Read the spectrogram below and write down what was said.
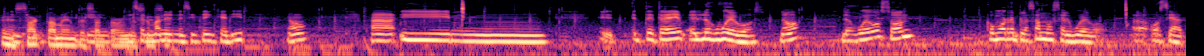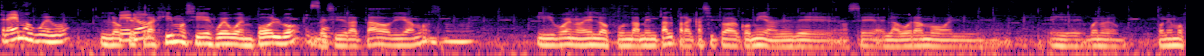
Exactamente, exactamente. El ser humano necesita ingerir ¿no? Ah, y mm, eh, te trae los huevos, ¿no? Los huevos son cómo reemplazamos el huevo. Ah, o sea, traemos huevo. Lo que trajimos sí es huevo en polvo, deshidratado, digamos. Y bueno, es lo fundamental para casi toda comida. Desde, no sé, elaboramos el. Eh, bueno, ponemos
